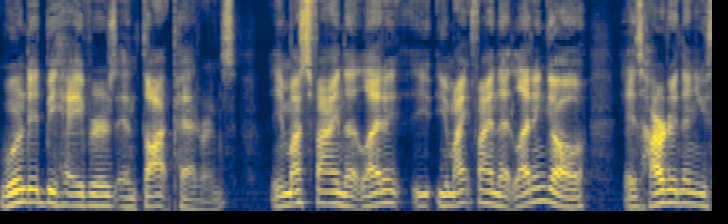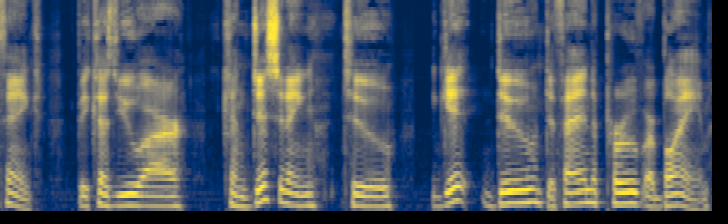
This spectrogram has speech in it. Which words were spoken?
wounded behaviors, and thought patterns. You must find that letting you might find that letting go is harder than you think because you are conditioning to get, do, defend, prove, or blame.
